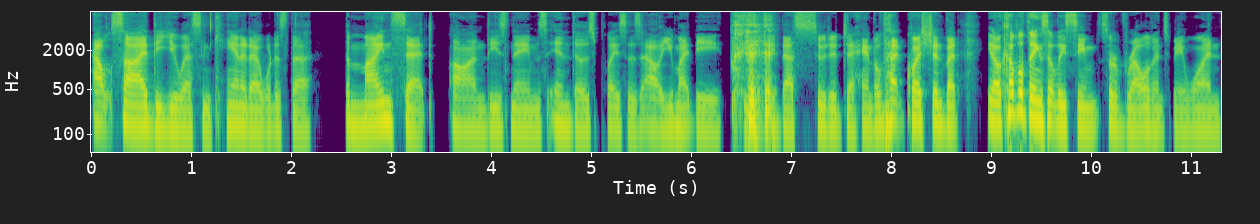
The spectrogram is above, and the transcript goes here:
outside the US and Canada? What is the the mindset on these names in those places? Al, you might be the best suited to handle that question, but you know, a couple things at least seem sort of relevant to me. One,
